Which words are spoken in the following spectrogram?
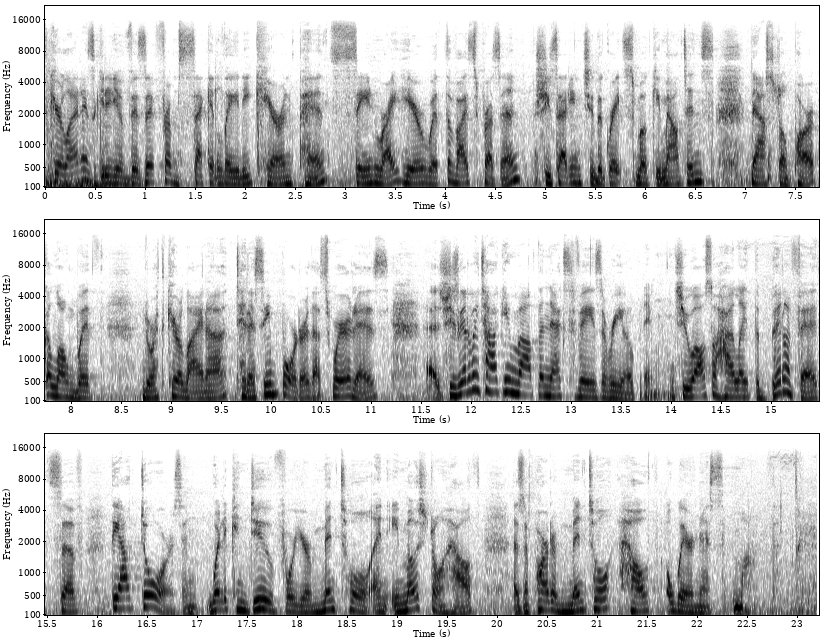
North Carolina is getting a visit from Second Lady Karen Pence, seen right here with the Vice President. She's heading to the Great Smoky Mountains National Park along with North Carolina Tennessee border. That's where it is. Uh, she's going to be talking about the next phase of reopening. She will also highlight the benefits of the outdoors and what it can do for your mental and emotional health as a part of Mental Health Awareness Month.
